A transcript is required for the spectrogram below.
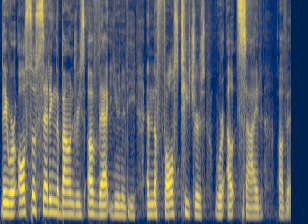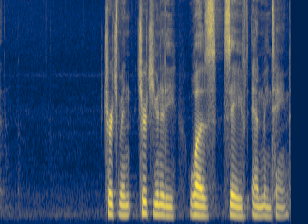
they were also setting the boundaries of that unity, and the false teachers were outside of it. Churchman, church unity was saved and maintained.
